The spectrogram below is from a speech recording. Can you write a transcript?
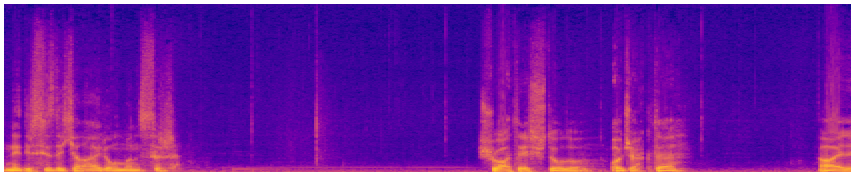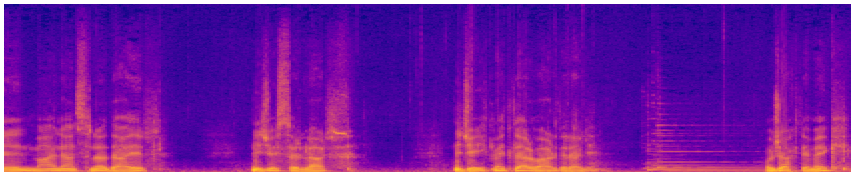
Nedir sizdeki aile olmanın sırrı? Şu ateş dolu ocakta ailenin manasına dair nice sırlar, nice hikmetler vardır Ali. Ocak demek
